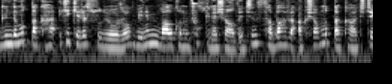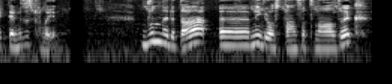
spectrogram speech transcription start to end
günde mutlaka iki kere suluyorum. Benim balkonum çok güneş aldığı için sabah ve akşam mutlaka çiçeklerinizi sulayın. Bunları da e, Migros'tan satın aldık.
